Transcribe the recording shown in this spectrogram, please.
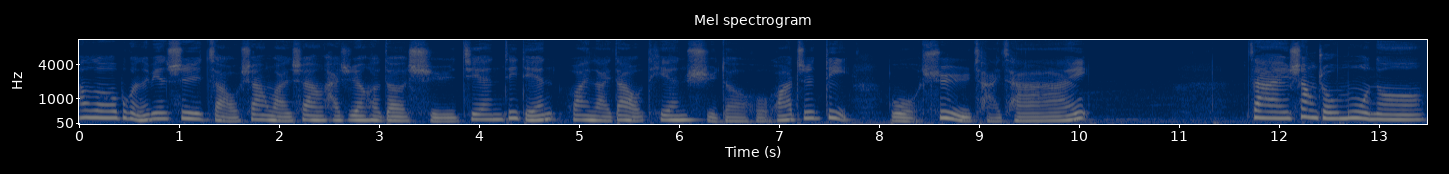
Hello，不管那边是早上、晚上还是任何的时间地点，欢迎来到天使的火花之地。我是彩彩。在上周末呢，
